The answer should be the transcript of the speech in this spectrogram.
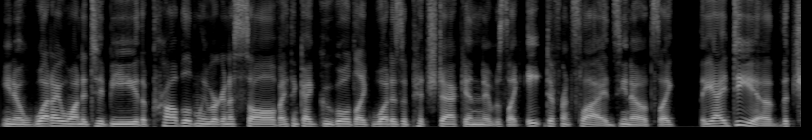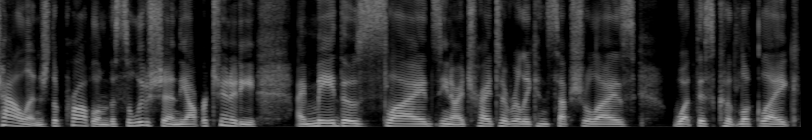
you know, what I wanted to be, the problem we were going to solve. I think I Googled, like, what is a pitch deck? And it was like eight different slides. You know, it's like the idea, the challenge, the problem, the solution, the opportunity. I made those slides. You know, I tried to really conceptualize what this could look like.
